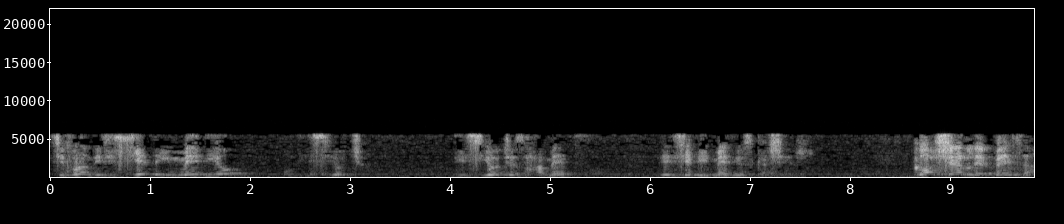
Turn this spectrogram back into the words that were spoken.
Si fueron 17 y medio o 18. 18 es Hamed, 17 y medio es Kasher. Kosher le pesa.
